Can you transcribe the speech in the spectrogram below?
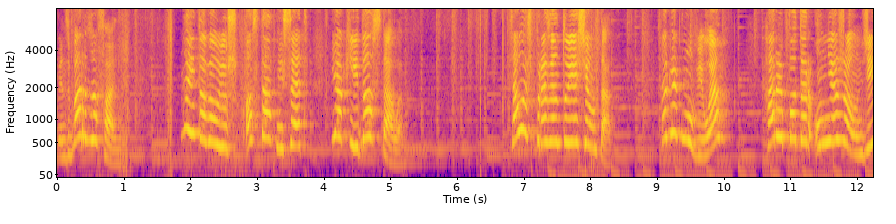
więc bardzo fajnie. No i to był już ostatni set, jaki dostałem. Całość prezentuje się tak. Tak jak mówiłem, Harry Potter u mnie rządzi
